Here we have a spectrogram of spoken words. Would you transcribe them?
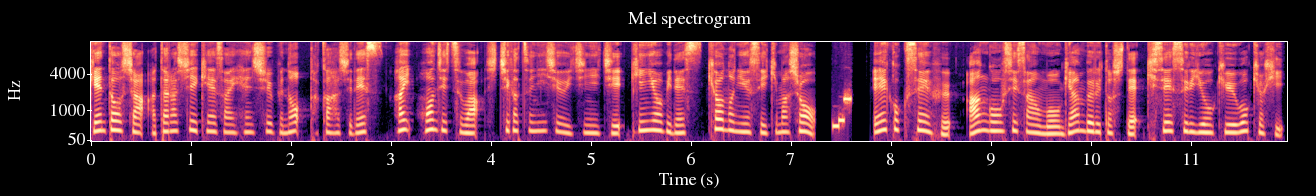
現当社新しい経済編集部の高橋です。はい、本日は7月21日金曜日です。今日のニュースいきましょう。英国政府暗号資産をギャンブルとして規制する要求を拒否。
